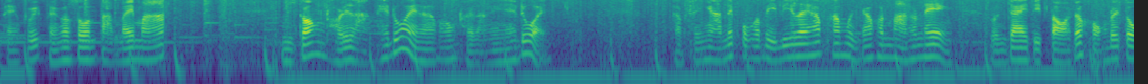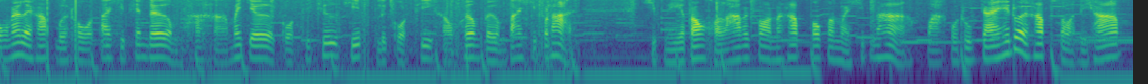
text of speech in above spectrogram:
แผงสวิตช์แผงคอนโซลตัดไรมาร์มีกล้องถอยหลังให้ด้วยนะครับกล้องถอยหลังให้ด้วยครับใช้งานได้ปกติดีเลยครับ59,000บาทเท่านั้นเอง สนใจติดต่อเจ้าของโดยตรงได้เลยครับ เบอร์โทรใต้คลิปเช่นเดิม ถ้าหาไม่เจอกดที่ชื่อคลิป หรือกดที่เขาเพิ่มเติมใต้คลิปก็ได้ คลิปนี้ต้องขอลาไปก่อนนะครับ พบกันใหม่คลิปหน้า ฝากกดถูกใจให้ด้วยครับ สวัสดีครับ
